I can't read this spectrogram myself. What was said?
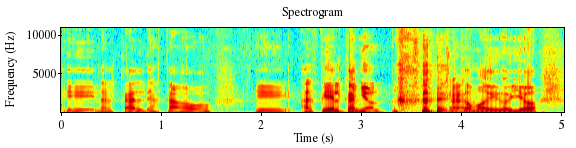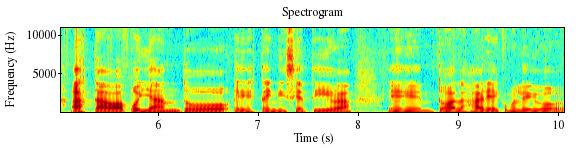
el alcalde ha estado eh, al pie del cañón, como digo yo, ha estado apoyando esta iniciativa en todas las áreas y como le digo,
